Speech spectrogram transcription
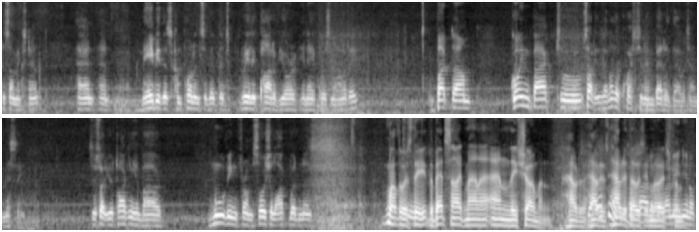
to some extent, and and maybe there's components of it that's really part of your innate personality. But um, going back to, sorry, there's another question embedded there which I'm missing. So, sorry, you're talking about moving from social awkwardness. well, there was the, the bedside manner and the showman. How did Yeah, how did how did those emerge I mean, you know,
